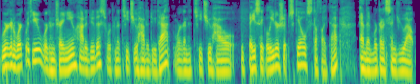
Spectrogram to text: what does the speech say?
we're going to work with you. We're going to train you how to do this. We're going to teach you how to do that. We're going to teach you how basic leadership skills, stuff like that, and then we're going to send you out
